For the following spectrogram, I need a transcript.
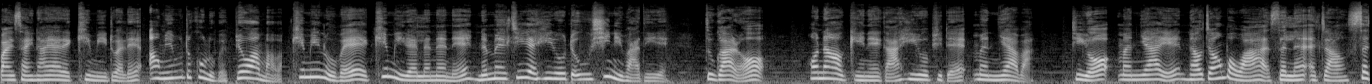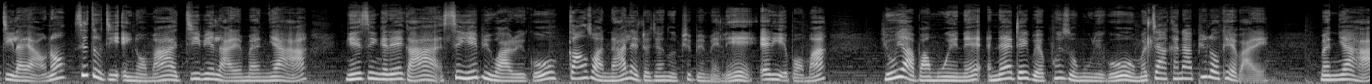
ပိုင်ဆိုင်ထားရတဲ့ခင်မီအတွက်လည်းအောင်မြင်မှုတစ်ခုလိုပဲပြောရမှာပါ။ခင်မီလိုပဲခင်မီရဲ့လက်နက်နဲ့နာမည်ကြီးတဲ့ဟီးရိုးတူရှိနေပါသေးတယ်။သူကတော့ ဟောနာကိုကင်းတဲ့ကဟီးရိုးဖြစ်တဲ့မန်ညပါ။ဒီဒီတော့မန်ညာရဲ့နောက်ကျောင်းဘဝဇလန်းအကြောင်းဆက်ကြည့်လိုက်ရအောင်နော်စစ်သူကြီးအိမ်တော်မှာကြီးပြင်းလာတဲ့မန်ညာဟာငယ်စဉ်ကတည်းကစစ်ရေးပြူဟာတွေကိုကောင်းစွာနားလည်တော်ကြသူဖြစ်ပေမဲ့လေအဲ့ဒီအပေါ်မှာရိုးရာပေါင်းမဝင်တဲ့အနက်အဓိပ္ပာယ်ဖွင့်ဆိုမှုတွေကိုမကြာခဏပြုလုပ်ခဲ့ပါတယ်မန်ညာဟာ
